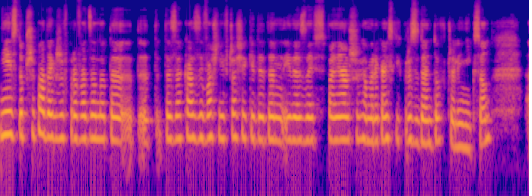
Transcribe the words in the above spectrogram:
nie jest to przypadek, że wprowadzono te, te, te zakazy właśnie w czasie, kiedy ten jeden z najwspanialszych amerykańskich prezydentów, czyli Nixon, e,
